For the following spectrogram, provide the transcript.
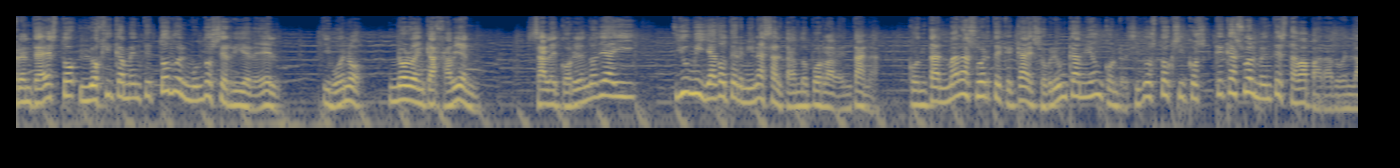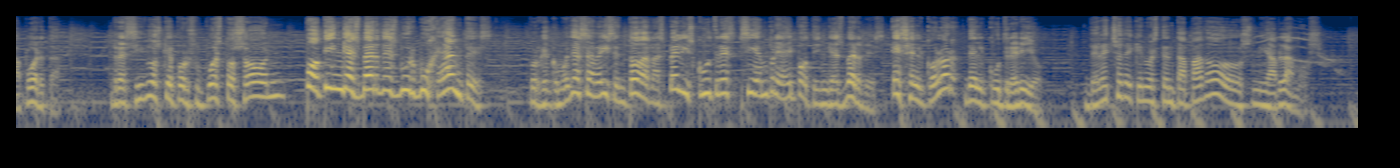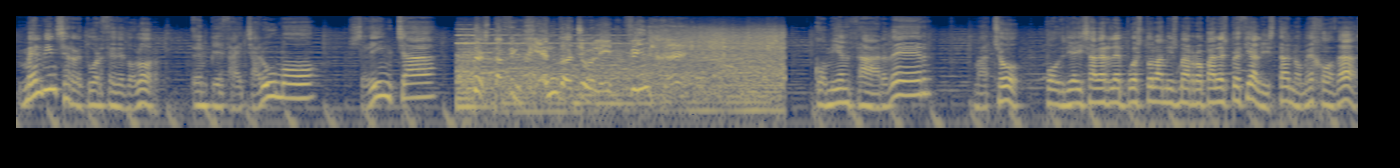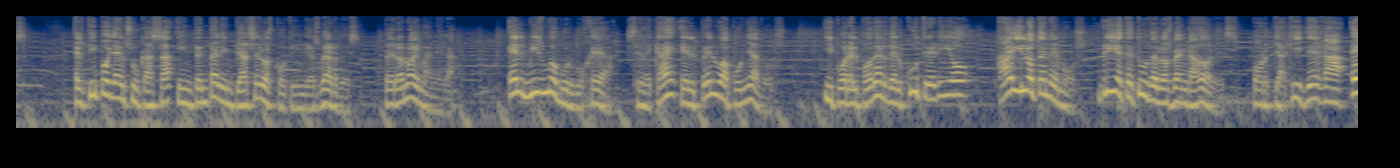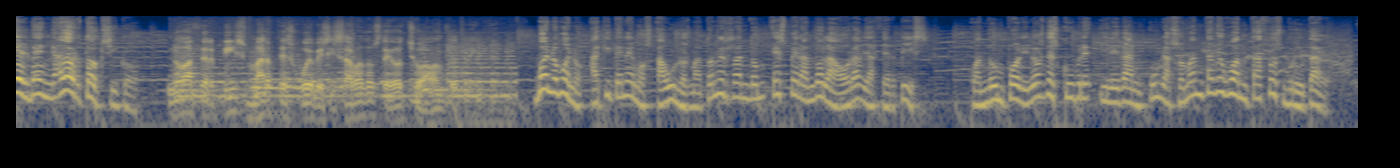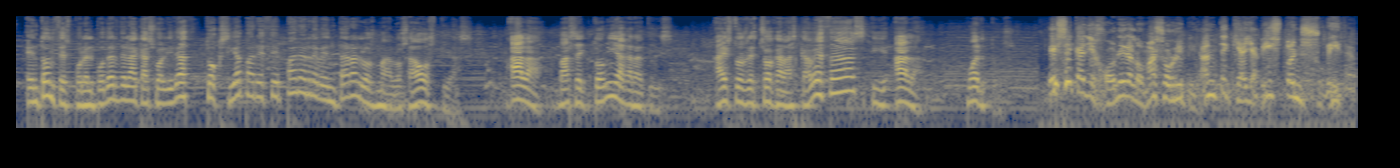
Frente a esto, lógicamente todo el mundo se ríe de él. Y bueno, no lo encaja bien. Sale corriendo de ahí y humillado termina saltando por la ventana, con tan mala suerte que cae sobre un camión con residuos tóxicos que casualmente estaba parado en la puerta. Residuos que por supuesto son... ¡Potingues verdes burbujeantes! Porque como ya sabéis, en todas las pelis cutres siempre hay potingues verdes. Es el color del cutrerío. Del hecho de que no estén tapados ni hablamos. Melvin se retuerce de dolor, Empieza a echar humo, se hincha... Está fingiendo, Julie. ¡Finge! Comienza a arder... Macho, podríais haberle puesto la misma ropa al especialista, no me jodas. El tipo ya en su casa intenta limpiarse los potingues verdes, pero no hay manera. Él mismo burbujea, se le cae el pelo a puñados. Y por el poder del cutrerío, ahí lo tenemos. Ríete tú de los Vengadores, porque aquí llega el Vengador Tóxico. No hacer pis martes, jueves y sábados de 8 a 11.30. Bueno, bueno, aquí tenemos a unos matones random esperando la hora de hacer pis, cuando un poli los descubre y le dan una somanta de guantazos brutal. Entonces, por el poder de la casualidad, Toxi aparece para reventar a los malos a hostias. ¡Hala! Vasectomía gratis. A estos les choca las cabezas y ¡ala! Muertos. Ese callejón era lo más horripilante que haya visto en su vida.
